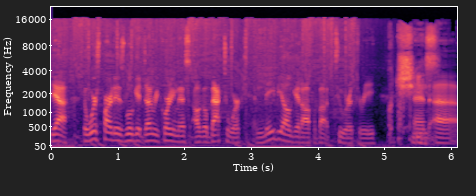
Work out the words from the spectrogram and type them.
Yeah, the worst part is we'll get done recording this. I'll go back to work, and maybe I'll get off about two or three. Jeez. And uh,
